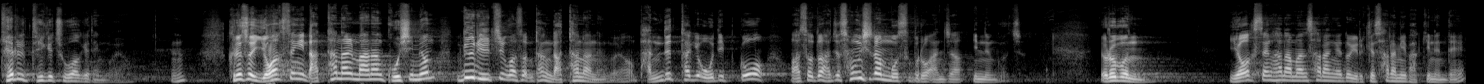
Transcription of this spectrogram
걔를 되게 좋아하게 된 거예요. 그래서 여학생이 나타날 만한 곳이면 늘 일찍 와서 딱 나타나는 거예요. 반듯하게 옷 입고 와서도 아주 성실한 모습으로 앉아 있는 거죠. 여러분, 여학생 하나만 사랑해도 이렇게 사람이 바뀌는데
